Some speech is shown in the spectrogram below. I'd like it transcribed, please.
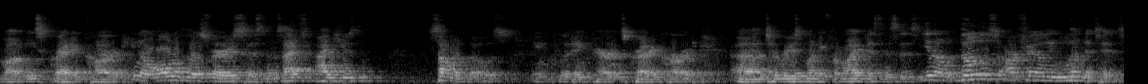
mommy's credit card, you know, all of those various systems. I've, I've used some of those, including parents' credit card, uh, to raise money for my businesses. You know, those are fairly limited.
